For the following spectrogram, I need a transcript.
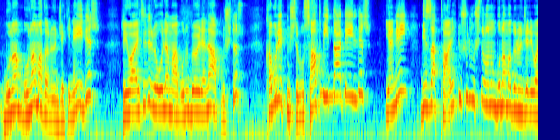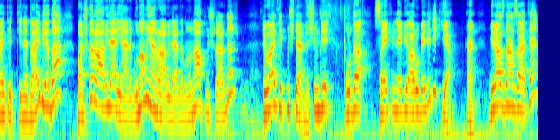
buna bunamadan önceki neyidir? Rivayetidir ve ulema bunu böyle ne yapmıştır? Kabul etmiştir. Bu salt bir iddia değildir. Ya ne? Bizzat tarih düşülmüştür onun bunamadan önce rivayet ettiğine dair ya da başka raviler yani bunamayan raviler de bunu ne yapmışlardır? Rivayet etmişlerdir. Şimdi burada Said bin Ebi Arube dedik ya. He, birazdan zaten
